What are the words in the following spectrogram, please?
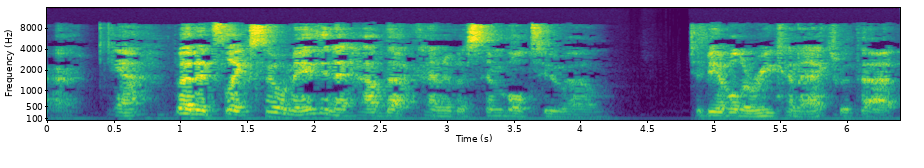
Bear. yeah But it's like so amazing to have that kind of a symbol to um, to be able to reconnect with that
